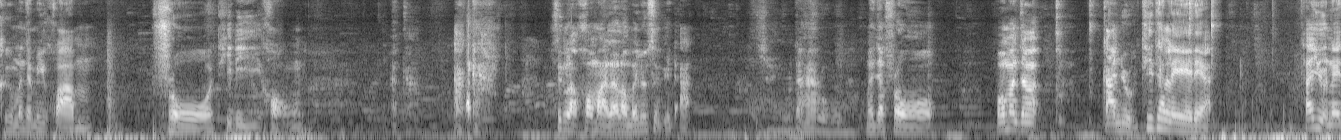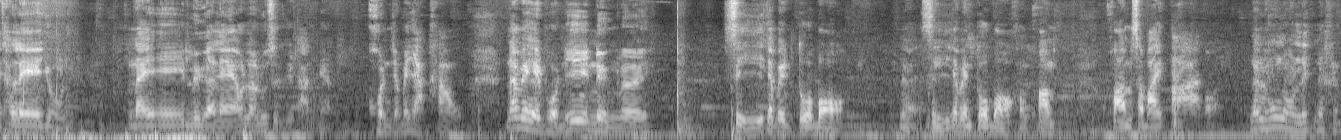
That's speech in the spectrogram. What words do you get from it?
คือมันจะมีความโฟลว์ที่ดีของอากาศอากาศ ซึ่งเราเข้ามาแล้วเราไม่รู้สึกอึดอัด ใช่มันนะฮะ โฟล์มันจะโฟลว์เพราะมันจะการอยู่ที่ทะเลเนี่ย ถ้าอยู่ในทะเลอยู่ในเรือแล้วแล้วรู้สึกอึดอัดเนี่ย คนจะไม่อยากเข้า นั่นเป็นเหตุผลที่หนึ่งเลย สีจะเป็นตัวบอกเนี่ยสีจะเป็นตัวบอกของความความสบายตาก่อน นั่นห้องนอนเล็กนะครับ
